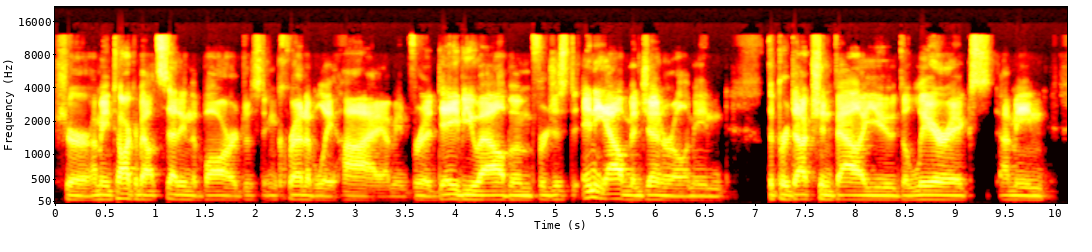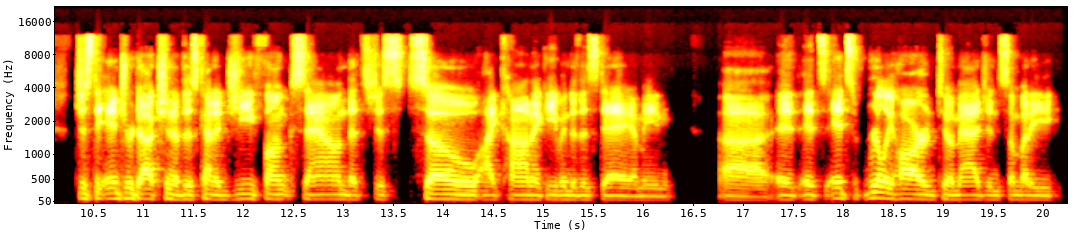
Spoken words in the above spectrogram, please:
sure. I mean, talk about setting the bar just incredibly high. I mean, for a debut album, for just any album in general, I mean, the production value, the lyrics, I mean, just the introduction of this kind of G funk sound that's just so iconic even to this day. I mean, uh, it, it's it's really hard to imagine somebody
